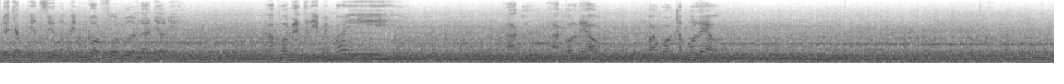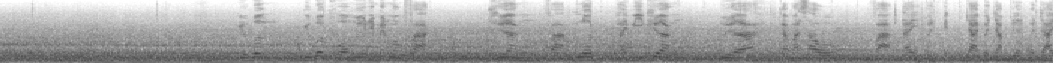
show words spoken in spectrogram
เดี๋ยวจะเปลี่ยนชื่อมาเป็นโนดฟอร์เวิร์ดแล้วเดี๋ยวนี้อะพอแมนตวนี้ไม่ไหมอาก็อากก็แล้วบางวันกับบ่แล้วอยู่เบื้องอยู่เบื้องขวามือนี่เป็นมองฝาก เครื่องฝากรถใครมีเครื่องเหลือกลับมาเซา ฝากได้มันเป็นจ่ายประจำเดือนประจาย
